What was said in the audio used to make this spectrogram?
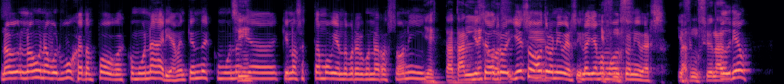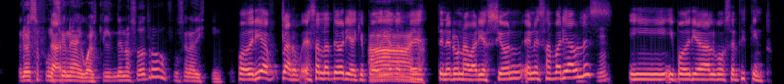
No, no es una burbuja tampoco, es como un área, ¿me entiendes? Como un Sí. área que no se está moviendo por alguna razón y, Y está tan y lejos otro, y eso que, es otro universo y lo llamamos otro universo. que Claro. funciona. Podría, Pero eso funciona igual que el de nosotros o funciona distinto. podría, claro, esa es la teoría, que podría Ah, tal vez ya. tener una variación en esas variables Ujú. y, y podría algo ser distinto.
